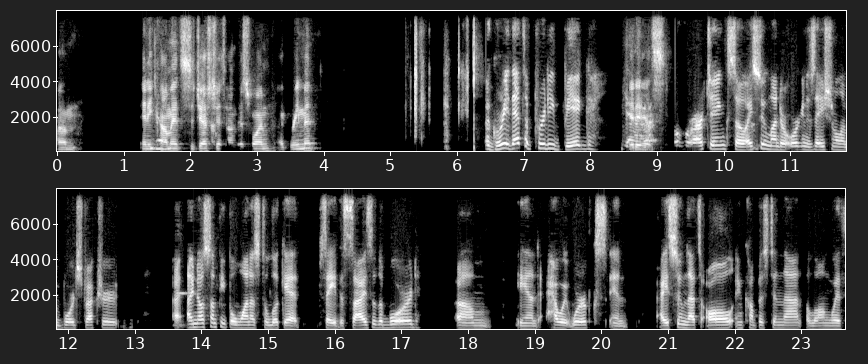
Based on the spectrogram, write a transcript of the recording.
Um, Any Okay. comments, suggestions on this one? Agreement? Agree, that's a pretty big It Yeah. is. overarching, so I assume under organizational and board structure, I, I know some people want us to look at, say, the size of the board um, and how it works, and I assume that's all encompassed in that, along with,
